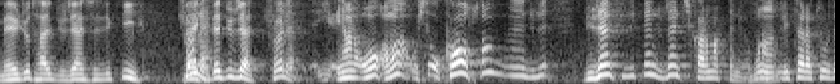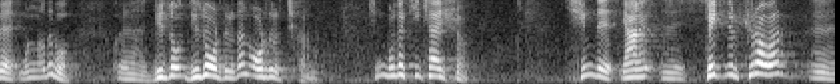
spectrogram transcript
mevcut hal düzensizlik değil. Şöyle. Belki de düzen. Şöyle yani o ama işte o kaostan e, düzen, düzensizlikten düzen çıkarmak deniyor. Buna literatürde bunun adı bu. E, diso- disorder'dan order çıkarmak. Şimdi buradaki hikaye şu. Şimdi yani e, tek bir küre var. E,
